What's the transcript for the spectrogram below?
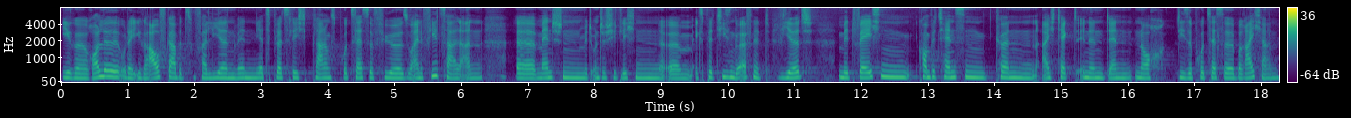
ihre Rolle oder ihre Aufgabe zu verlieren, wenn jetzt plötzlich Planungsprozesse für so eine Vielzahl an äh, Menschen mit unterschiedlichen ähm, Expertisen geöffnet wird. Mit welchen Kompetenzen können ArchitektInnen denn noch diese Prozesse bereichern?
